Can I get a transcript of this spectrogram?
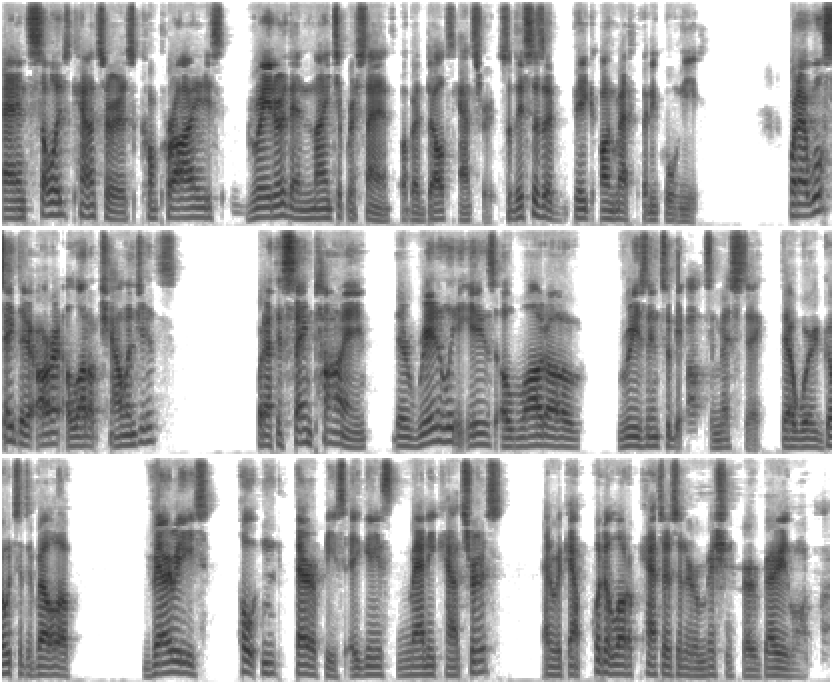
And solid cancers comprise greater than 90% of adult cancers. So this is a big unmet clinical need. But I will say there are a lot of challenges, but at the same time, there really is a lot of reason to be optimistic that we're going to develop very potent therapies against many cancers, and we can put a lot of cancers in remission for a very long time.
